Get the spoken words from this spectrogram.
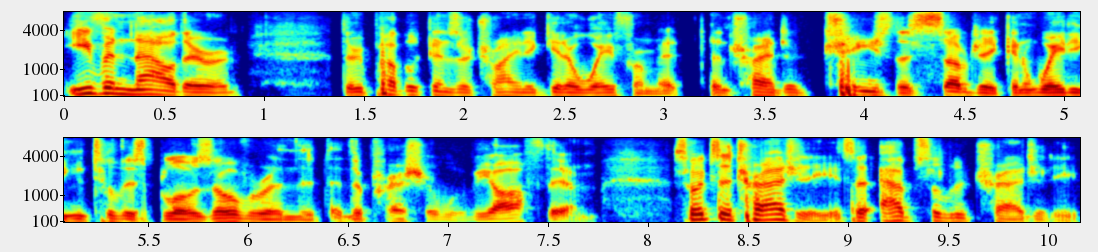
Even now, there are the Republicans are trying to get away from it and trying to change the subject and waiting until this blows over and the, and the pressure will be off them. So it's a tragedy. It's an absolute tragedy.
